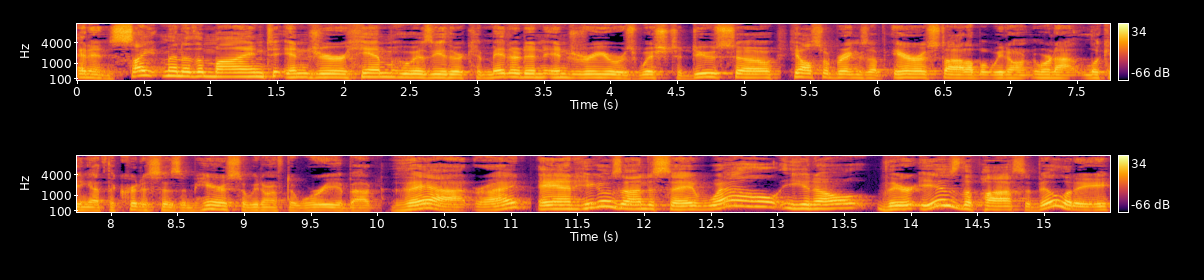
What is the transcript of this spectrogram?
an incitement of the mind to injure him who has either committed an injury or has wished to do so. He also brings up Aristotle, but we don't, we're not looking at the criticism here, so we don't have to worry about that, right? And he goes on to say, well, you know, there is the possibility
